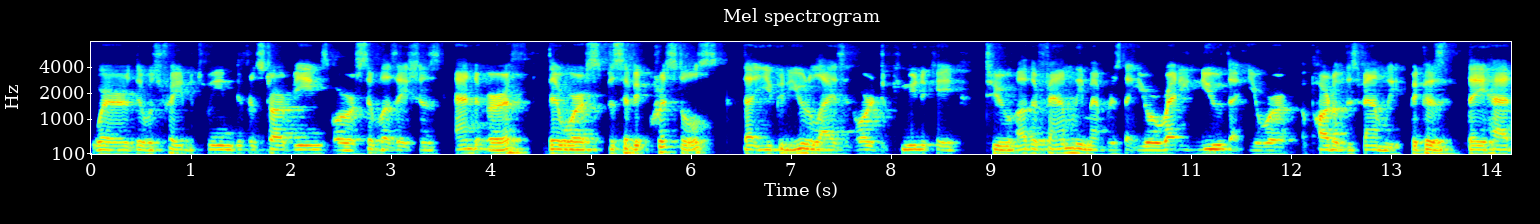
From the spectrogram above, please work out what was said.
where there was trade between different star beings or civilizations and Earth. There were specific crystals that you could utilize in order to communicate to other family members that you already knew that you were a part of this family because they had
